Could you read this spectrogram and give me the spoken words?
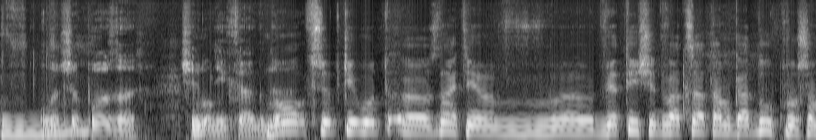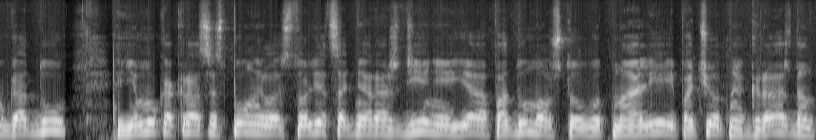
Лучше поздно, чем но, никогда. Но все-таки вот, э, знаете, в 2020 году, в прошлом году, ему как раз исполнилось 100 лет со дня рождения. Я подумал, что вот на аллее почетных граждан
